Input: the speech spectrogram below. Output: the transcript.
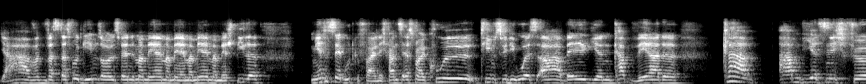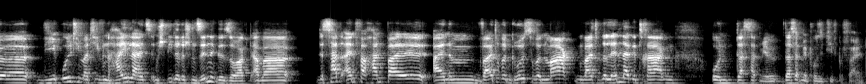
ja, was das wohl geben soll. Es werden immer mehr, immer mehr, immer mehr, immer mehr Spiele. Mir hat es sehr gut gefallen. Ich fand es erstmal cool, Teams wie die USA, Belgien, Kap Verde. Klar haben die jetzt nicht für die ultimativen Highlights im spielerischen Sinne gesorgt, aber das hat einfach Handball einem weiteren größeren Markt, in weitere Länder getragen und das hat mir, das hat mir positiv gefallen.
